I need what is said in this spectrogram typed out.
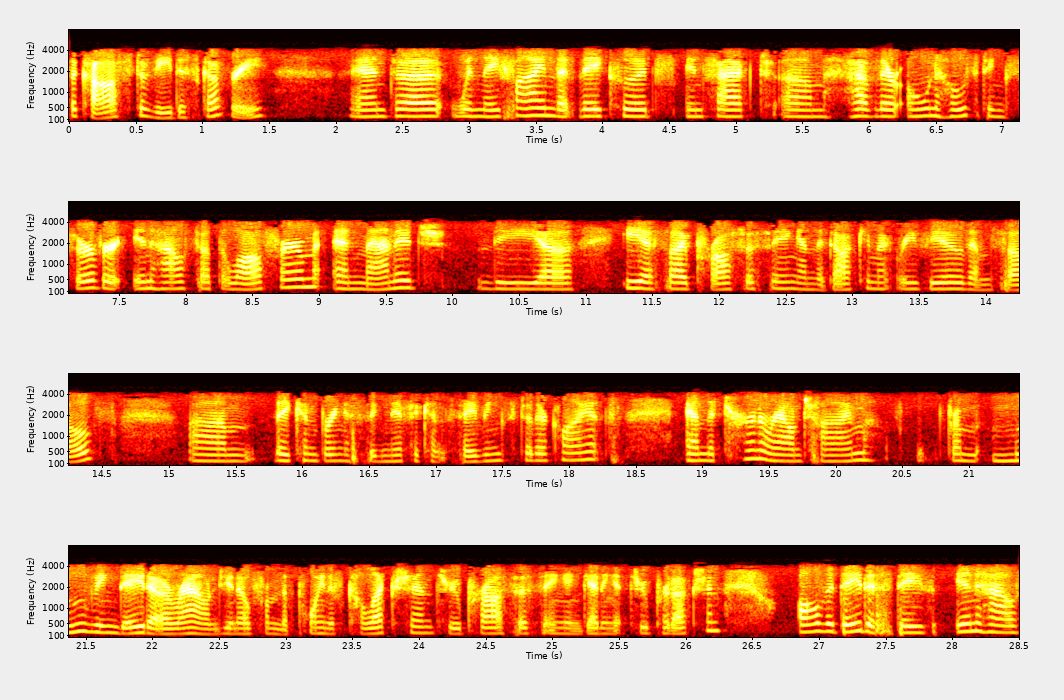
the cost of e-discovery. And uh, when they find that they could, in fact, um, have their own hosting server in-house at the law firm and manage the uh, ESI processing and the document review themselves, um, they can bring a significant savings to their clients and the turnaround time from moving data around, you know, from the point of collection through processing and getting it through production, all the data stays in-house,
